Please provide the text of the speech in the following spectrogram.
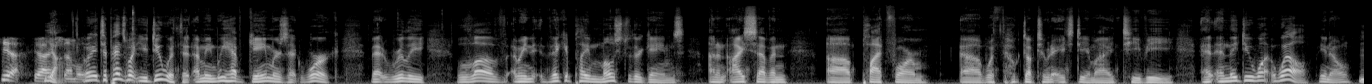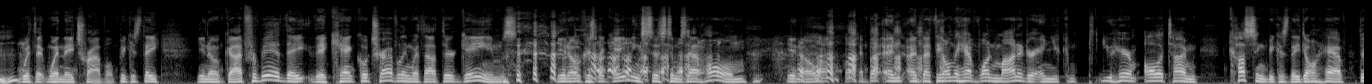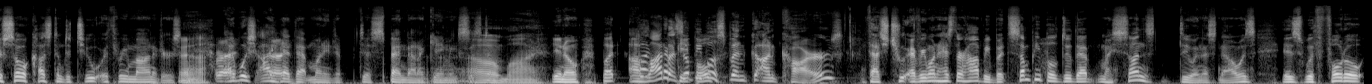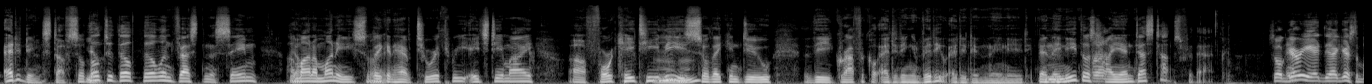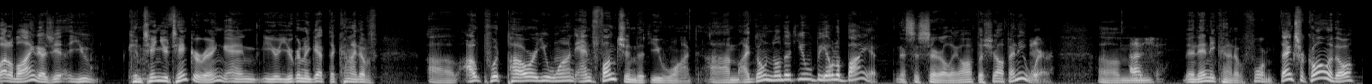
Yeah, yeah, Yeah. Well, it. it depends what you do with it. I mean, we have gamers at work that really love. I mean, they could play most of their games on an i7 uh, platform uh, with hooked up to an HDMI TV, and, and they do well, you know, with it when they travel because they, you know, God forbid they they can't go traveling without their games, you know, because the gaming system's at home, you know, but and, and that they only have one monitor and you can you hear them all the time cussing because they don't have. They're so accustomed to two or three monitors. I Right, wish I right. had that money to, to spend on a gaming system. Oh my! You know, but a But- lot of but some people spend on cars. That's true. Everyone has their hobby, but some people do that. My son's doing this now. Is is with photo editing stuff. So they'll do they'll they'll invest in the same amount of money so they can have two or three HDMI uh, 4K TVs, Mm-hmm. so they can do the graphical editing and video editing they need, and Mm-hmm. they need those high end desktops for that. So Gary, I I guess the bottom line is you, you continue tinkering, and you're, you're going to get the kind of uh, output power you want and function that you want. Um, I don't know that you'll be able to buy it necessarily off the shelf anywhere um, in any kind of form. Thanks for calling, though.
